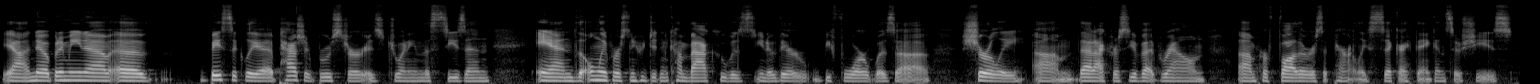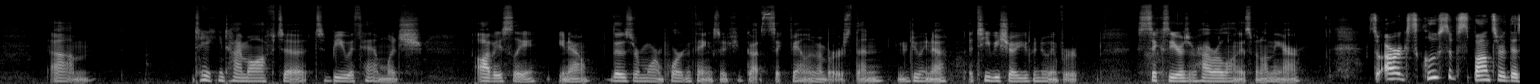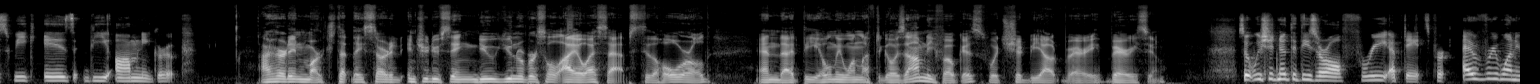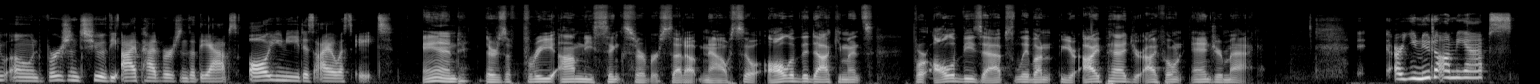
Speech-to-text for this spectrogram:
Yeah, no, but I mean, uh, uh, basically, uh, Paget Brewster is joining this season, and the only person who didn't come back, who was you know there before, was uh, Shirley, um, that actress Yvette Brown. Um, her father is apparently sick, I think, and so she's um, taking time off to to be with him, which obviously, you know, those are more important things. If you've got sick family members than you're doing a, a TV show you've been doing for six years or however long it's been on the air. So, our exclusive sponsor this week is the Omni Group. I heard in March that they started introducing new universal iOS apps to the whole world, and that the only one left to go is OmniFocus, which should be out very, very soon. So, we should note that these are all free updates for everyone who owned version 2 of the iPad versions of the apps. All you need is iOS 8. And there's a free OmniSync server set up now, so all of the documents for all of these apps live on your iPad, your iPhone, and your Mac. Are you new to Omni apps?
